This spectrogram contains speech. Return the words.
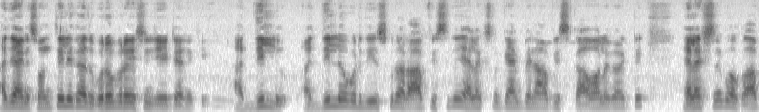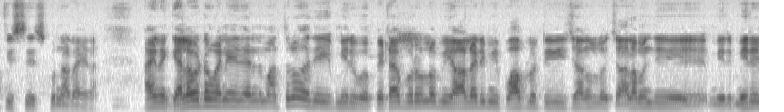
అది ఆయన సొంత ఇల్లు కాదు గృహప్రవేశం చేయడానికి అద్దిల్లు. అద్దిల్లు ఒకటి తీసుకున్నారు ఆఫీస్కి ఎలక్షన్ క్యాంపెయిన్ ఆఫీస్ కావాలి కాబట్టి ఎలక్షన్కి ఒక ఆఫీస్ తీసుకున్నాడు ఆయన. ఆయన గెలవడం అనేది మాత్రం అది మీరు పిఠాపురంలో మీ ఆల్రెడీ మీ పాపులర్ టీవీ ఛానల్లో చాలామంది మీరు మీరే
